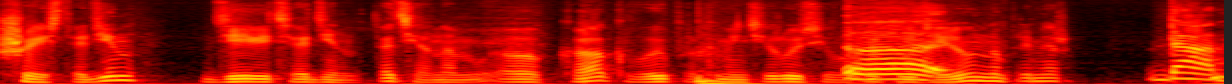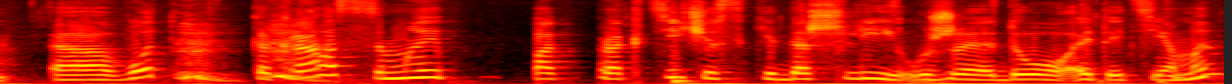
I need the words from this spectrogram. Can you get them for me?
230-6191. Татьяна, э, как вы прокомментируете вот эту идею, например? Да, э, вот как раз мы практически дошли уже до этой темы.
